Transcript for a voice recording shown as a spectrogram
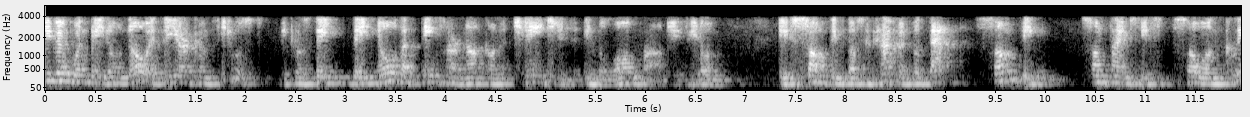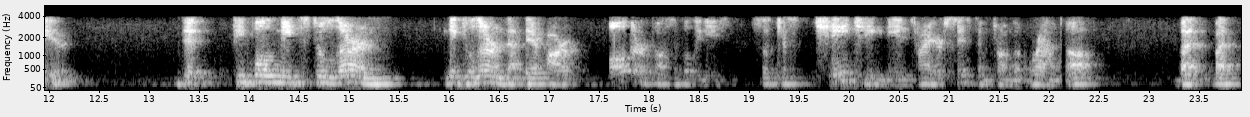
even when they don't know it, they are confused because they, they know that things are not going to change in, in the long run if you don't, if something doesn't happen. But that something sometimes is so unclear that people needs to learn need to learn that there are other possibilities, such as changing the entire system from the ground up. But but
